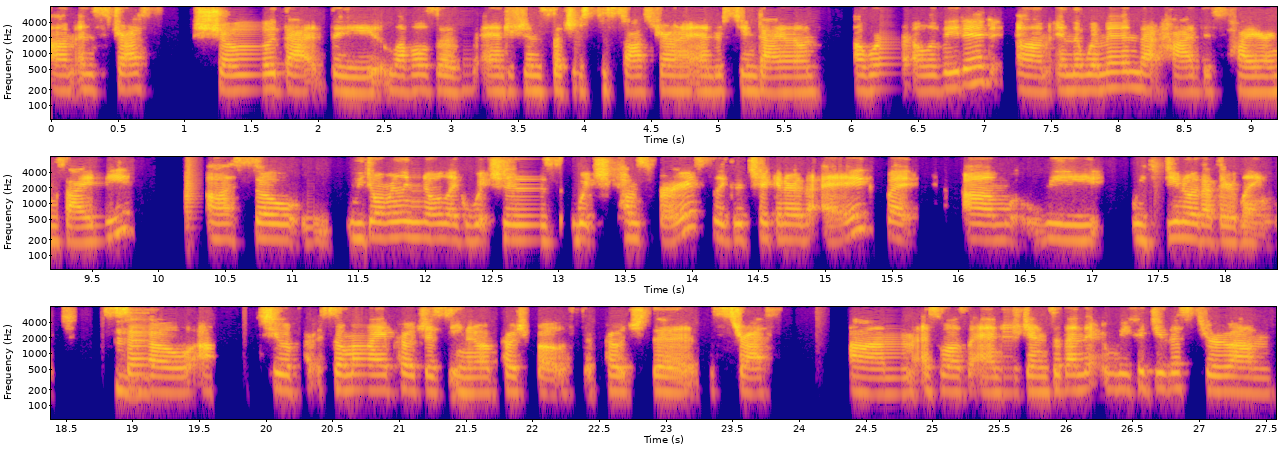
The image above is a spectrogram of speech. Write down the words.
um, and stress showed that the levels of androgens such as testosterone and androstenedione uh, were elevated um, in the women that had this higher anxiety. Uh, so we don't really know like which is which comes first, like the chicken or the egg, but um, we we do know that they're linked. Mm-hmm. So um, to so my approach is you know approach both, approach the, the stress um, as well as the androgens. So then we could do this through um,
